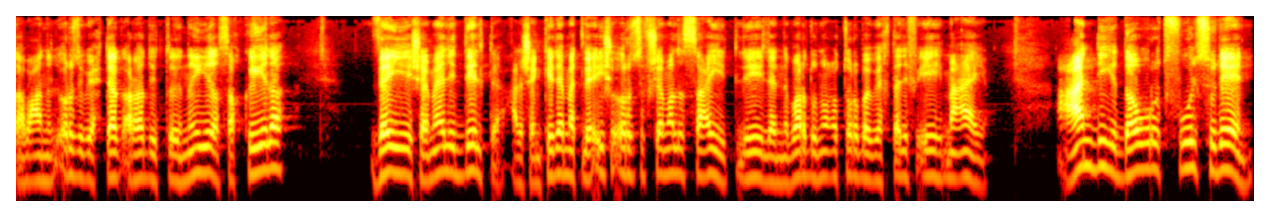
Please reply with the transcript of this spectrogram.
طبعا الأرز بيحتاج أراضي طينية ثقيلة زي شمال الدلتا. علشان كده ما تلاقيش أرز في شمال الصعيد. ليه؟ لأن برضو نوع التربة بيختلف إيه؟ معايا. عندي دورة فول سوداني.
